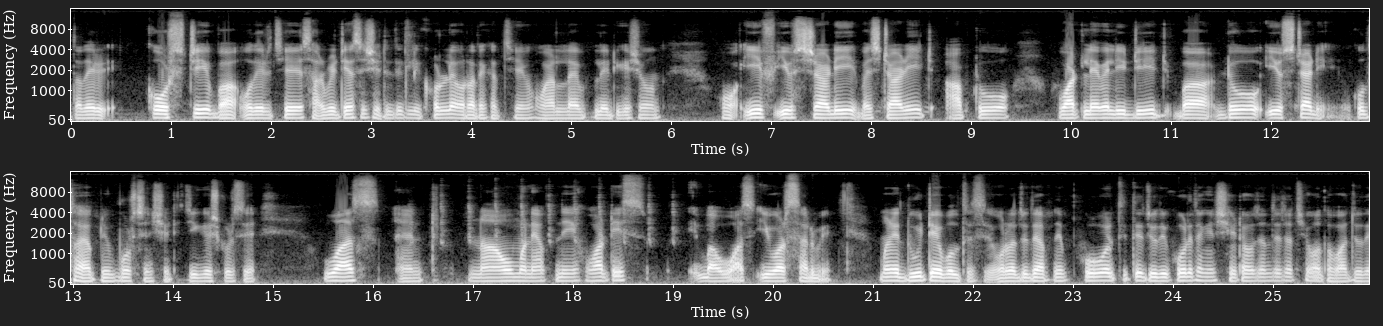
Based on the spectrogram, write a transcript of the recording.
তাদের কোর্সটি বা ওদের যে সার্ভেটি আছে সেটিতে ক্লিক করলে ওরা দেখাচ্ছে where level education if you study বা studied up to what level you did বা ডো ইউ স্টাডি কোথায় আপনি পড়ছেন সেটি জিজ্ঞেস করছে। ওয়াস অ্যান্ড নাও মানে আপনি হোয়াট ইজ বা ওয়াস ইউর সার্ভে মানে দুইটাই বলতেছে। ওরা যদি আপনি পরবর্তীতে যদি করে থাকেন সেটাও জানতে চাচ্ছে অথবা যদি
